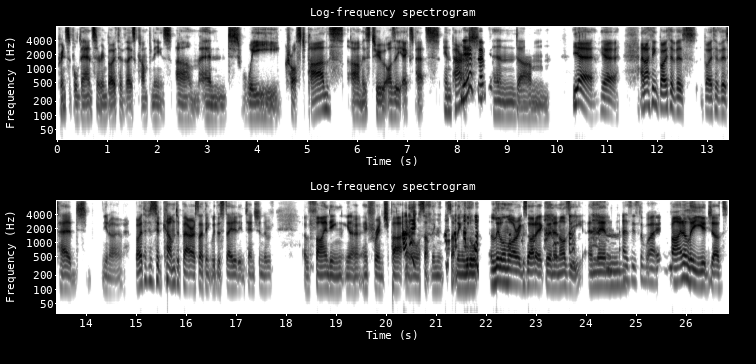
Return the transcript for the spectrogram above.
principal dancer in both of those companies. Um, and we crossed paths um, as two Aussie expats in Paris. Yeah, and um, yeah, yeah. And I think both of us both of us had, you know, both of us had come to Paris, I think, with the stated intention of of finding, you know, a French partner or something something a little a little more exotic than an Aussie. And then as is the way. Finally you just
